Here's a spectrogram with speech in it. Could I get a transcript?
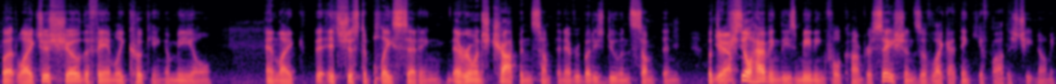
but like just show the family cooking a meal, and like it's just a place setting. Everyone's chopping something, everybody's doing something, but they're Yeah. still having these meaningful conversations of like, I think your father's cheating on me.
